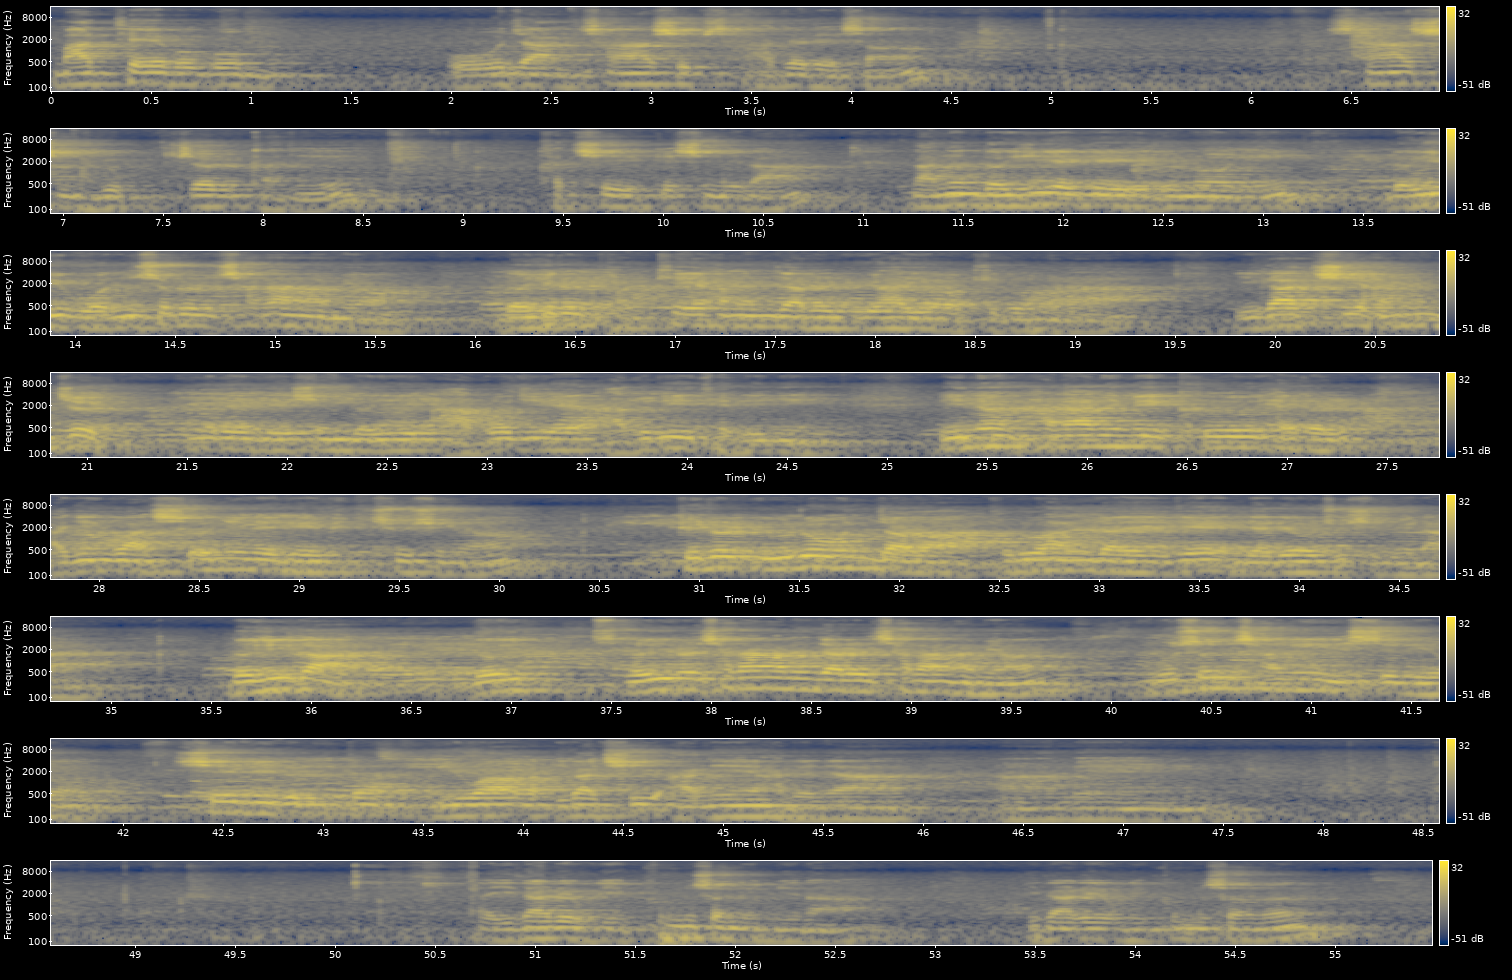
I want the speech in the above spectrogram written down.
마태복음 5장 44절에서 46절까지 같이 읽겠습니다. 나는 너희에게 이르노니 너희 원수를 사랑하며 너희를 박해하는 자를 위하여 기도하라. 이같이 한즉 하늘에 계신 너희 아버지의 아들이 되리니 이는 하나님이 그 해를 악인과 선인에게 비추시며 비를 의로운 자와 불우한 자에게 내려주십니다. 너희가 너희, 너희를 사랑하는 자를 사랑하면 무슨 상이 있으리요? 세리들도 이와 이같이 아니하느냐. 아멘. 자, 이달의 우리 품성입니다. 이달의 우리 품성은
